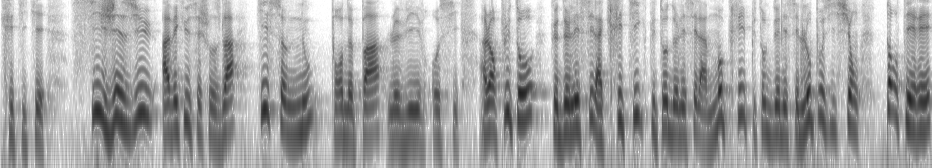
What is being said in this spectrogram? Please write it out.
critiquer. Si Jésus a vécu ces choses-là, qui sommes-nous pour ne pas le vivre aussi? Alors plutôt que de laisser la critique, plutôt de laisser la moquerie, plutôt que de laisser l'opposition t'enterrer,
